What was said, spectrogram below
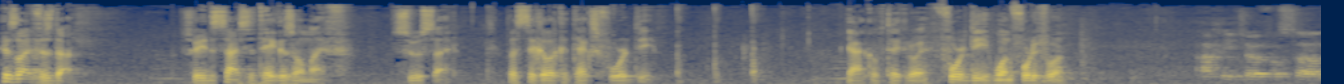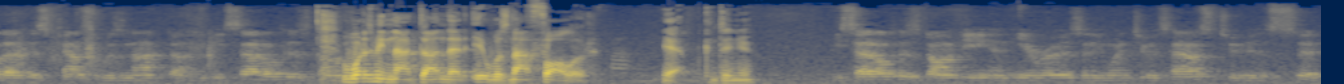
his life is done. So he decides to take his own life, suicide. Let's take a look at text 4d. Yaakov, take it away. 4d, 144. Achitophel saw that his counsel was not done. He saddled his donkey. What does it mean not done? That it was not followed. Yeah, continue. He saddled his donkey and he arose and he went to his house, to his city.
